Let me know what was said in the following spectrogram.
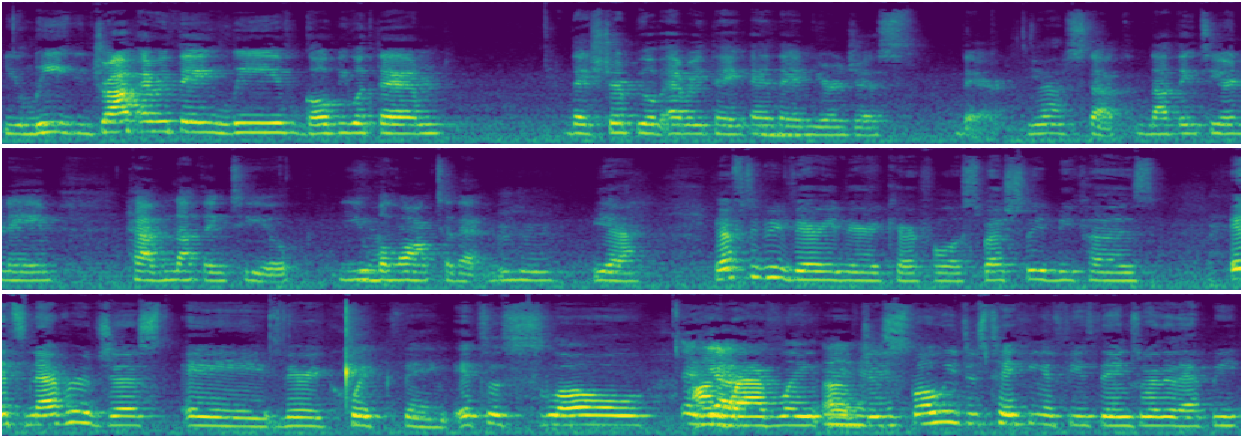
you leave, you drop everything, leave, go be with them. They strip you of everything, and then you're just there. Yeah. Stuck. Nothing to your name, have nothing to you. You yeah. belong to them. Mm-hmm. Yeah. You have to be very, very careful, especially because it's never just a very quick thing. It's a slow unraveling yeah. of mm-hmm. just slowly just taking a few things, whether that be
